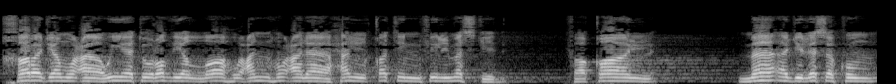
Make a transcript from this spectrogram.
خرج معاوية رضي الله عنه على حلقة في المسجد فقال ما أجلسكم؟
